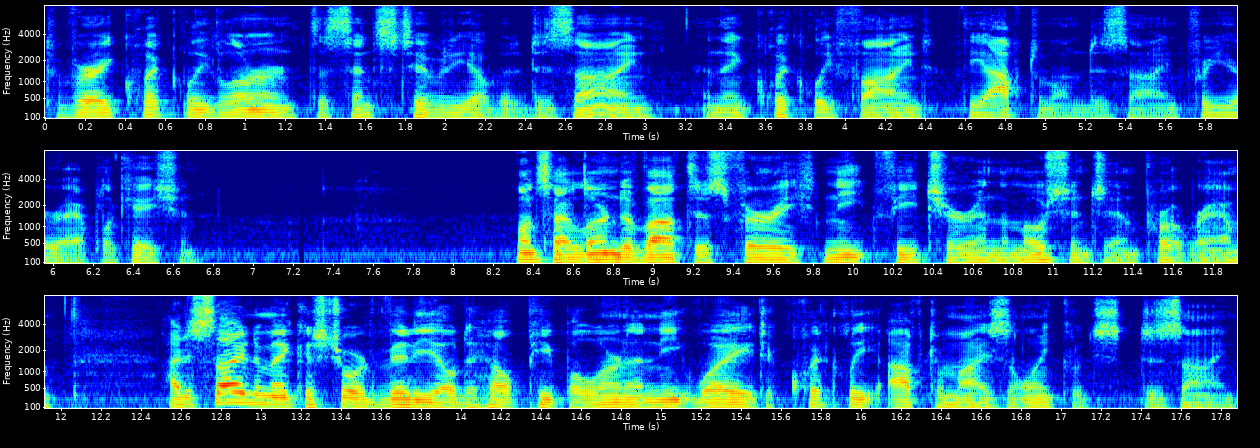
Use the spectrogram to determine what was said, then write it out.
to very quickly learn the sensitivity of a design and then quickly find the optimum design for your application. Once I learned about this very neat feature in the MotionGen program, I decided to make a short video to help people learn a neat way to quickly optimize a linkage design.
